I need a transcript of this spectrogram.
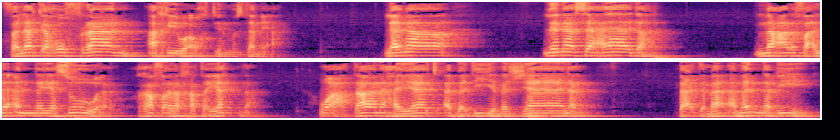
فلك غفران أخي وأختي المستمعة. لنا لنا سعادة. نعرف على أن يسوع غفر خطيتنا وأعطانا حياة أبدية مجانا. بعدما أمنا به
